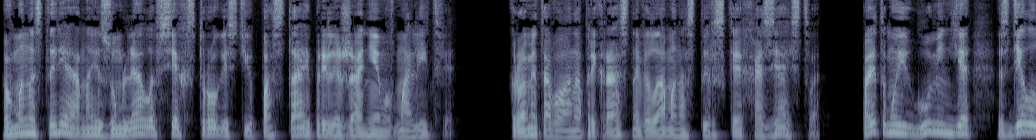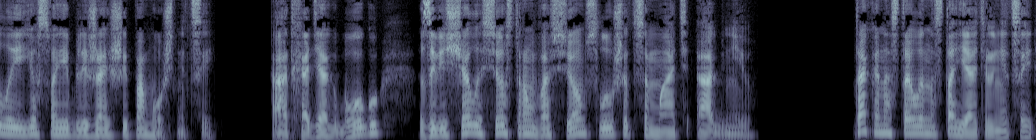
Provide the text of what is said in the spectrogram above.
В монастыре она изумляла всех строгостью поста и прилежанием в молитве. Кроме того, она прекрасно вела монастырское хозяйство, поэтому игуменья сделала ее своей ближайшей помощницей, а, отходя к Богу, завещала сестрам во всем слушаться мать Агнию. Так она стала настоятельницей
